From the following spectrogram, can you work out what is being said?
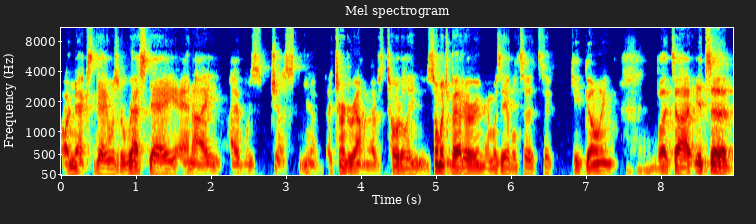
our next day was a rest day and I, I was just, you know, I turned around. I was totally so much better and, and was able to, to keep going. But uh, it's a,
